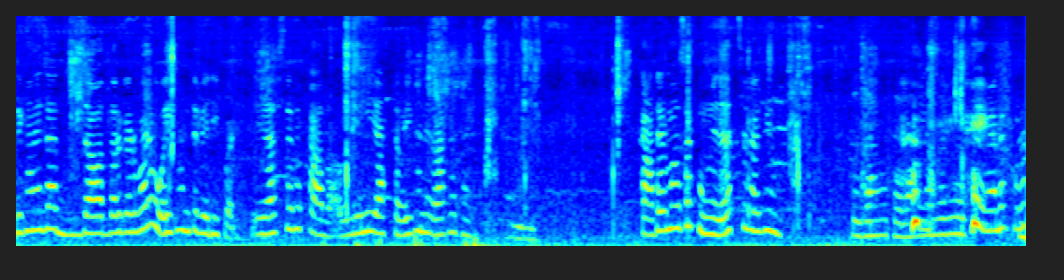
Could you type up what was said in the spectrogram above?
যেখানে যা যাওয়ার দরকার পড়ে ওইখান থেকে বেরিয়ে পড়ে। এই রাস্তায় তো কাদা ওই জন্যই একটা ওইখানে রাখা থাকে। কাঠের মাছা কমে যাচ্ছে নাকি? তো যাব তো রান্না করব এখানে পুরো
